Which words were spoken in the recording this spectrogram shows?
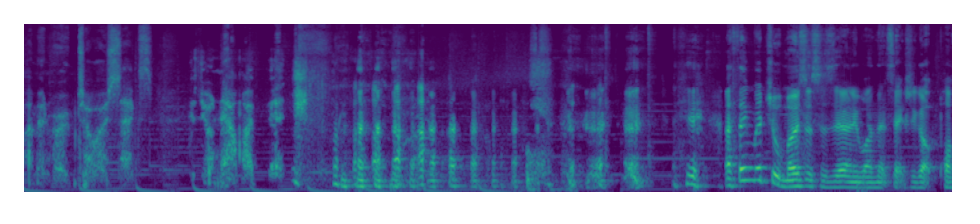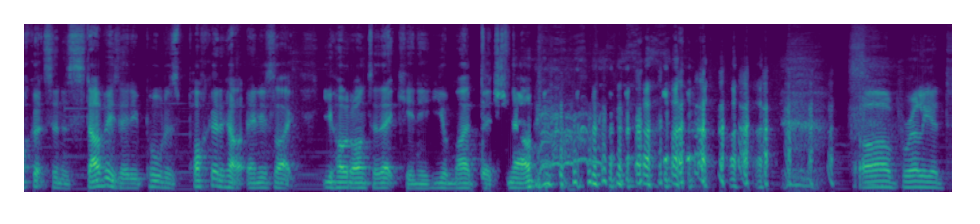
I'm in room 206 because you're now my bitch. Yeah, I think Mitchell Moses is the only one that's actually got pockets in his stubbies that he pulled his pocket out and he's like, You hold on to that, Kenny. You're my bitch now. oh, brilliant.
